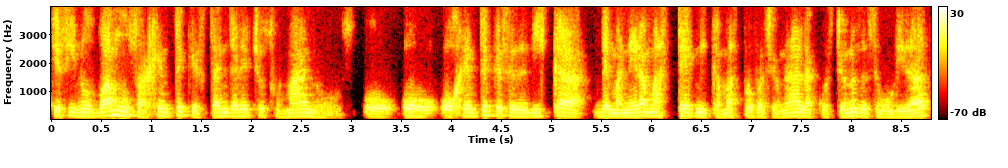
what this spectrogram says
que si nos vamos a gente que está en derechos humanos o, o, gente que se dedica de manera más técnica, más profesional a cuestiones de seguridad,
